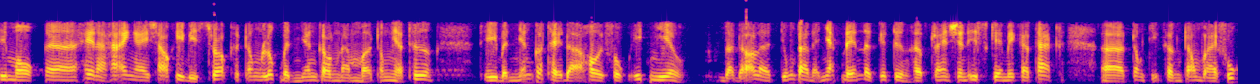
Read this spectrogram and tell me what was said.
Thì một ờ, hay là hai ngày sau khi bị stroke trong lúc bệnh nhân còn nằm ở trong nhà thương thì bệnh nhân có thể đã hồi phục ít nhiều và đó là chúng ta đã nhắc đến là cái trường hợp transient ischemic attack. À, trong chỉ cần trong vài phút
